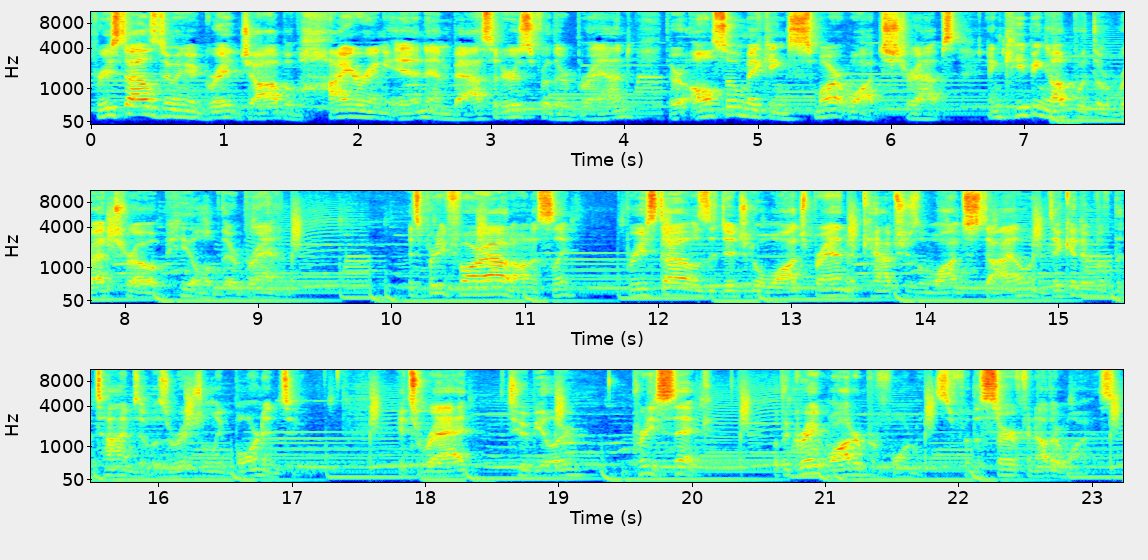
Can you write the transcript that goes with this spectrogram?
Freestyle's doing a great job of hiring in ambassadors for their brand. They're also making smartwatch straps and keeping up with the retro appeal of their brand. It's pretty far out, honestly. Freestyle is a digital watch brand that captures a watch style indicative of the times it was originally born into. It's rad, tubular, pretty sick, with a great water performance for the surf and otherwise.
